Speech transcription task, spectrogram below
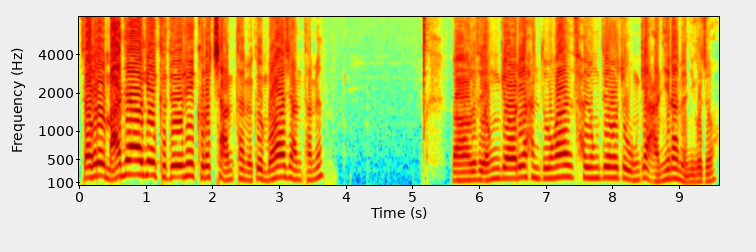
자, 그럼 만약에 그들이 그렇지 않다면, 그 뭐 하지 않다면? 아, 그래서 연결이 한동안 사용되어져 온 게 아니라면 이거죠.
